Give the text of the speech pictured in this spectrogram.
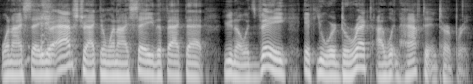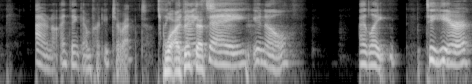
When I say you're abstract and when I say the fact that, you know, it's vague, if you were direct, I wouldn't have to interpret. I don't know. I think I'm pretty direct. Well, I think that's- say, you know, I like to hear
